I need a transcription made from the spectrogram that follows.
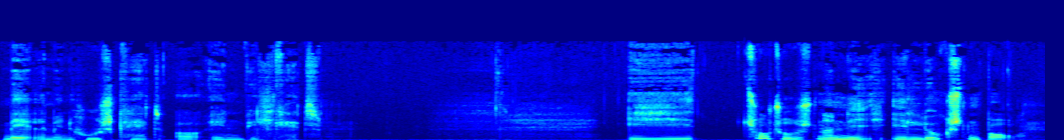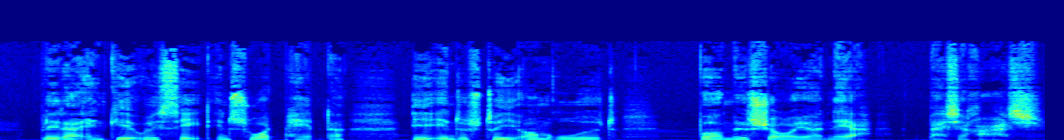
mellem en huskat og en vildkat. I 2009 i Luxembourg blev der angiveligt set en sort panter i industriområdet Bommelscheuer nær Bacharach.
